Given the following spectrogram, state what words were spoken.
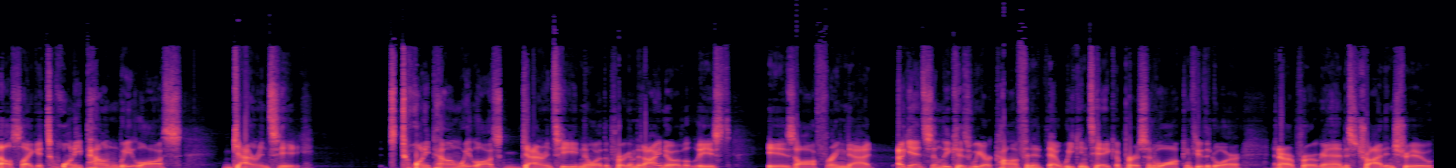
else like it. 20 pound weight loss guarantee. It's 20 pound weight loss guarantee. No other program that I know of, at least, is offering that. Again, simply because we are confident that we can take a person walking through the door, and our program is tried and true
